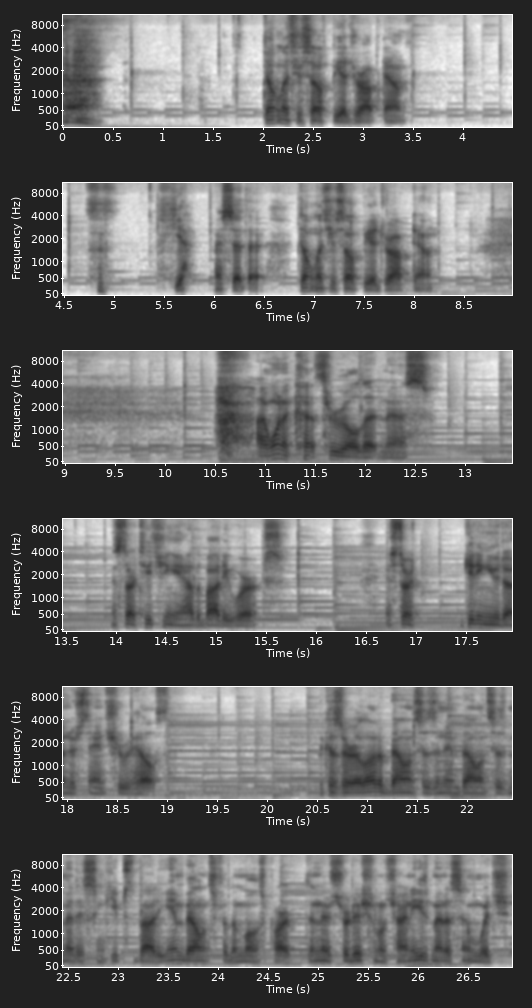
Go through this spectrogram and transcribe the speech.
Don't let yourself be a drop down. yeah, I said that. Don't let yourself be a drop down. I want to cut through all that mess and start teaching you how the body works and start getting you to understand true health. Because there are a lot of balances and imbalances. Medicine keeps the body in balance for the most part. Then there's traditional Chinese medicine, which,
